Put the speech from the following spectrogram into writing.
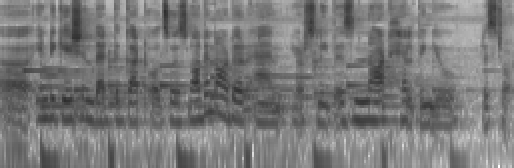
uh, indication that the gut also is not in order and your sleep is not helping you restore.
